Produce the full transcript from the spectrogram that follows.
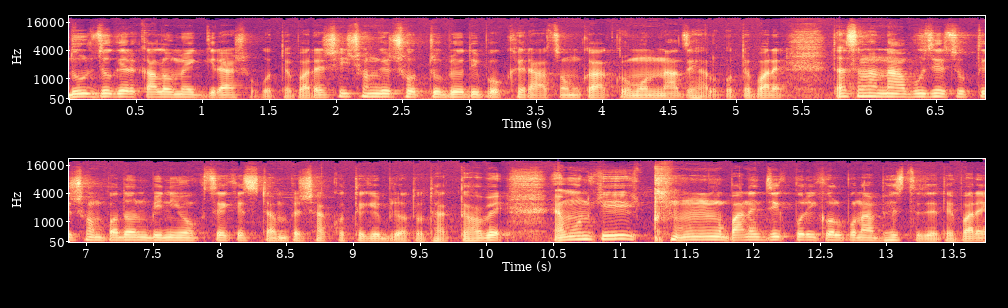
দুর্যোগের কালো মেঘ গ্রাসও করতে পারে। সেই সঙ্গে শত্রু বিরোধী পক্ষের আচমকা আক্রমণ নাজেহাল করতে পারে। তাছাড়া না বুঝে চুক্তি সম্পাদন, বিনিয়োগ, চেক স্টাম্পের স্বাক্ষর থেকে বিরত থাকতে হবে। এমনকি উম, বাণিজ্যিক পরিকল্পনা ভেস্তে যেতে পারে।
